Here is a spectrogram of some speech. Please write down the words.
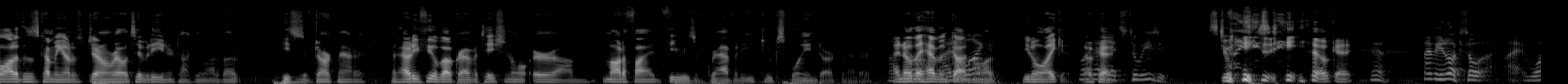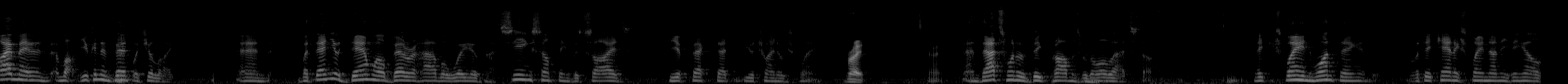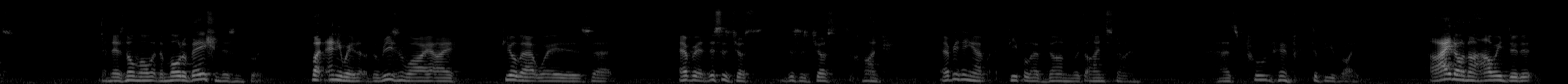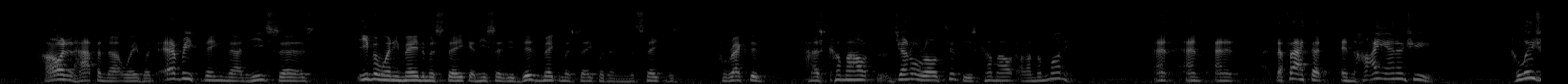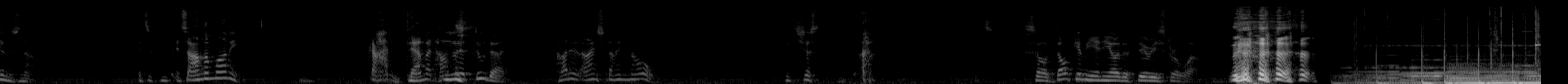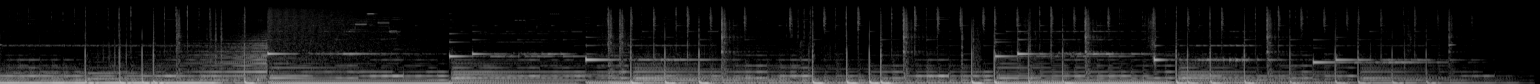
lot of this is coming out of general relativity, and you're talking a lot about pieces of dark matter. But how do you feel about gravitational or um, modified theories of gravity to explain dark matter? I, I know they haven't gotten like a lot. it. You don't like it? Well, okay, it's too easy. it's too easy. okay. Yeah, I mean, look. So I, why may well you can invent what you like, and but then you damn well better have a way of seeing something besides the effect that you're trying to explain. Right. And that's one of the big problems with all that stuff. They explain one thing, but they can't explain anything else. And there's no mo- the motivation isn't good. But anyway, the, reason why I feel that way is that every this is just this is just hunch. Everything I've- people have done with Einstein has proved him to be right. I don't know how he did it, how it happened that way, but everything that he says, even when he made the mistake, and he says he did make a mistake, but then the mistake was corrected, has come out. General relativity has come out on the money, and and and it, fact that in high energy collisions now, it's it's on the money. God damn it! How did it do that? How did Einstein know? It's just. So don't give me any other theories for a while.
